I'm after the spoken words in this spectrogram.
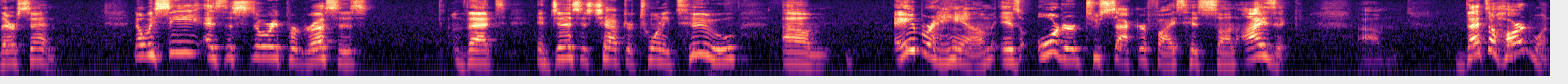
their sin. Now we see as the story progresses that in Genesis chapter 22, um, Abraham is ordered to sacrifice his son Isaac. Um, that's a hard one.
